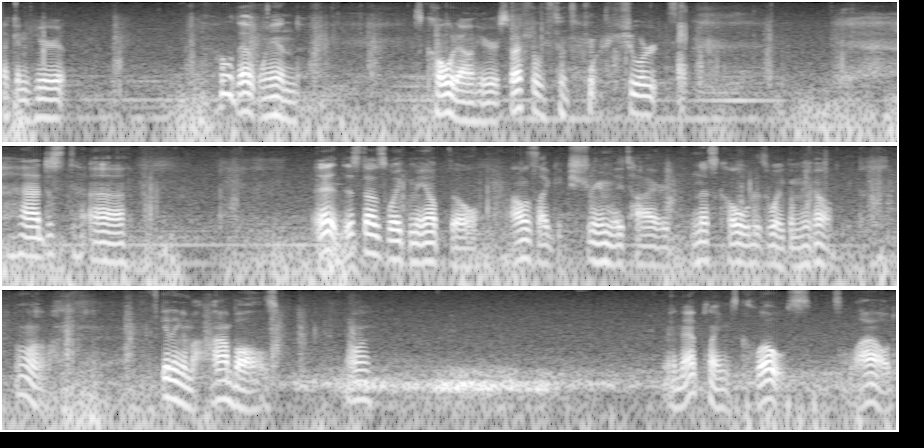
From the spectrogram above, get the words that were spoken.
I can hear it. Oh, that wind. It's cold out here, especially since I'm wearing shorts. Uh, just, uh, it, this does wake me up though. I was like extremely tired, and this cold is waking me up. Oh, it's getting in my eyeballs. Oh. And that plane's close. It's loud.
